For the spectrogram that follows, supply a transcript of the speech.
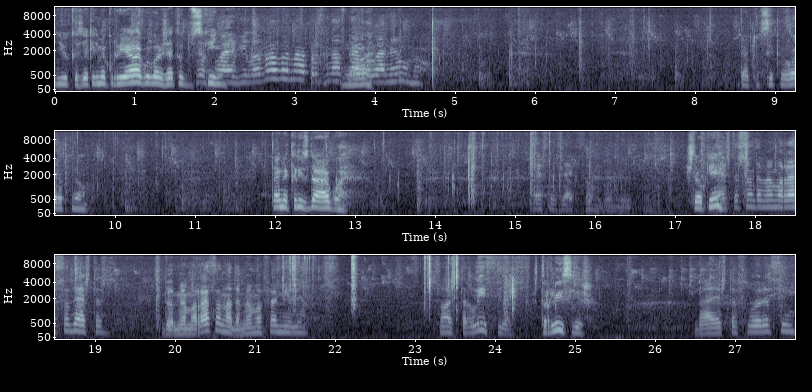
Yucas. E aqui também corria água, agora já é tudo Se sequinho. vai a Vila Nova, não, para se não Não. ficava lá nenhuma. Está tudo seco agora, porque não. Está na crise da água. Estas é que são bonitas. Isto é o quê? Estas são da mesma raça destas. Da mesma raça, não, da mesma família. São as trelícias. Esterlícias. Dá esta flor assim,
